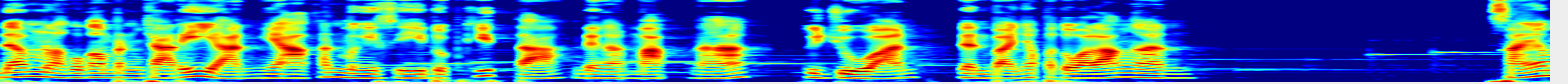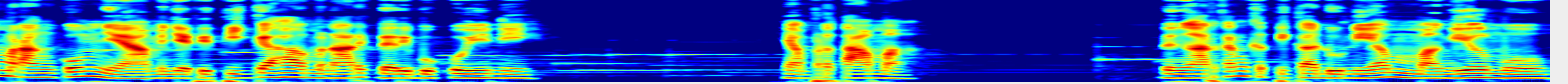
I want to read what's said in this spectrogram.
dan melakukan pencarian yang akan mengisi hidup kita dengan makna, tujuan, dan banyak petualangan. Saya merangkumnya menjadi tiga hal menarik dari buku ini. Yang pertama, dengarkan ketika dunia memanggilmu.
